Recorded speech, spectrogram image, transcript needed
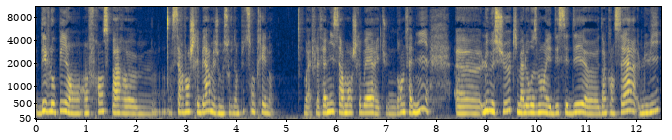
développé en, France par euh, Servan-Schreiber mais je me souviens plus de son prénom. Bref, la famille Servan-Schreiber est une grande famille. Euh, le monsieur, qui malheureusement est décédé d'un cancer, lui,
